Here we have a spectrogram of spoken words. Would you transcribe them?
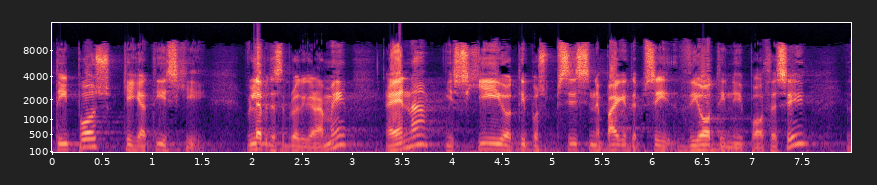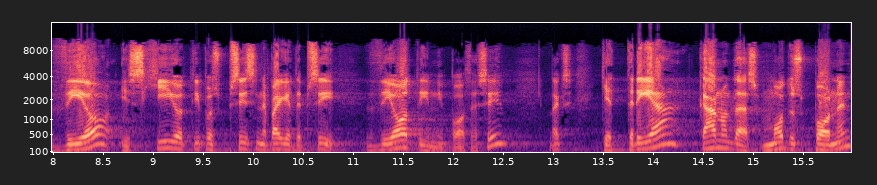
τύπος και γιατί ισχύει. Βλέπετε στην πρώτη γραμμή. 1. Ισχύει ο τύπος ψ συνεπάγεται ψ διότι είναι υπόθεση. 2. Ισχύει ο τύπος ψ συνεπάγεται ψ διότι είναι υπόθεση. Εντάξει. Και 3 κάνοντας modus ponens,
